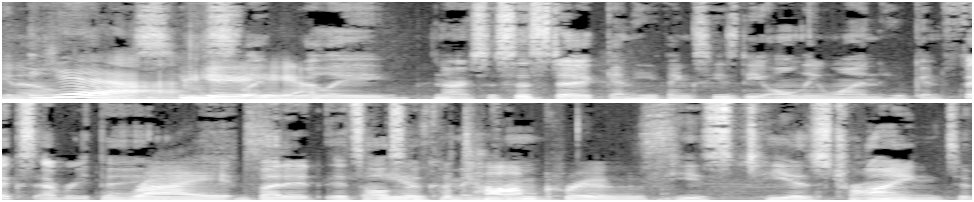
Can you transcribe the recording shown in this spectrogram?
You know, Yeah. He's, he's Yeah, yeah, like yeah. really narcissistic, and he thinks he's the only one who can fix everything. Right. But it, it's He also is the coming Tom from Cruise. he's he is trying to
